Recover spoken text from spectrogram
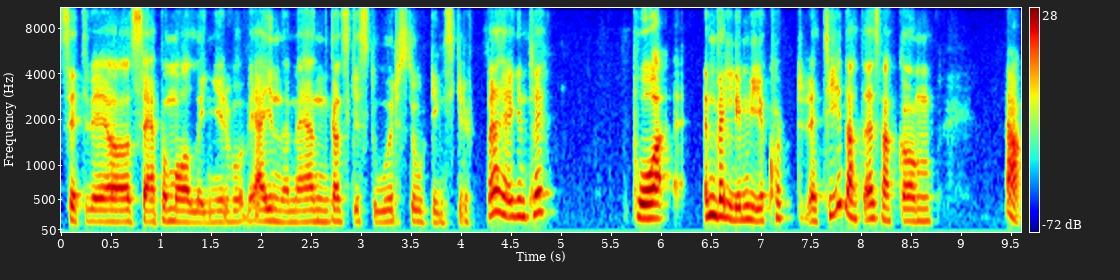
sitter vi og ser på målinger hvor vi er inne med en ganske stor stortingsgruppe, egentlig. På en veldig mye kortere tid. At det er snakk om ja,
